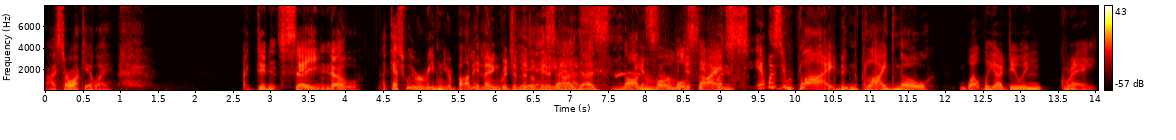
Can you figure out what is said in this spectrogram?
I start walking away. I didn't say no. I guess we were reading your body language a little Yes, bit. uh, that's assumed non-verbal it- it it, signs. was, it was implied. Implied no. What we are doing, Gray,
